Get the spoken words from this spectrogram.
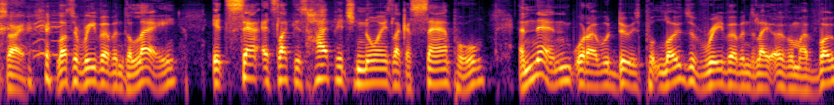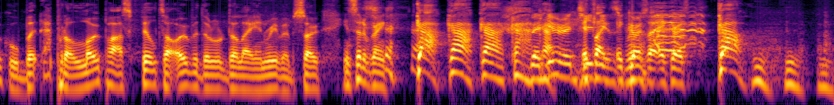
Sorry, lots of reverb and delay. It's sa- it's like this high pitched noise, like a sample. And then what I would do is put loads of reverb and delay over my vocal, but I put a low pass filter over the delay and reverb. So instead of going ga ga ga ga, ga, it's like it bro. goes like it goes ga hoo, hoo, hoo,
